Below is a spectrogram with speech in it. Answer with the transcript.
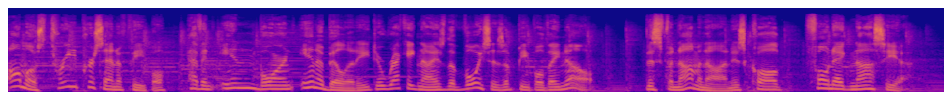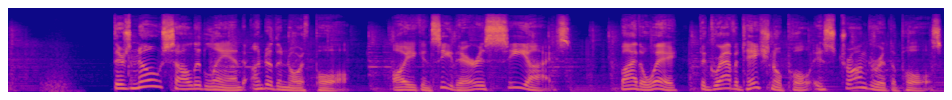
Almost 3% of people have an inborn inability to recognize the voices of people they know. This phenomenon is called phonagnosia. There's no solid land under the North Pole. All you can see there is sea ice. By the way, the gravitational pull is stronger at the poles,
